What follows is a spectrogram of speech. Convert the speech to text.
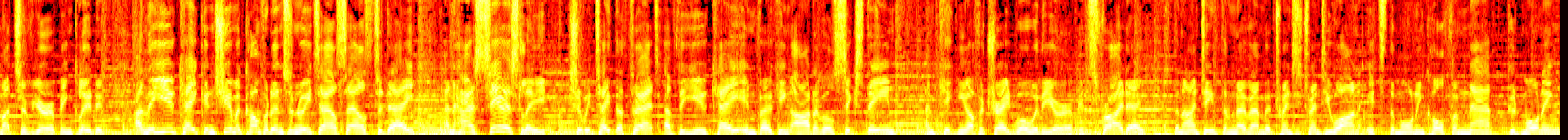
much of Europe included. And the UK consumer confidence and retail sales today, and how seriously should we take the threat of the UK invoking Article 16 and kicking off a trade war with Europe? It's Friday, the 19th of November. 2021. It's the morning call from NAB. Good morning.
